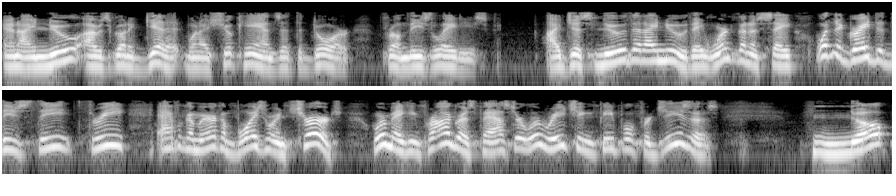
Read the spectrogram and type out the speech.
And I knew I was going to get it when I shook hands at the door from these ladies. I just knew that I knew they weren't going to say, Wasn't it great that these th- three African American boys were in church? We're making progress, Pastor. We're reaching people for Jesus. Nope.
